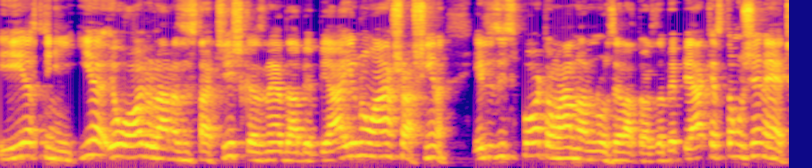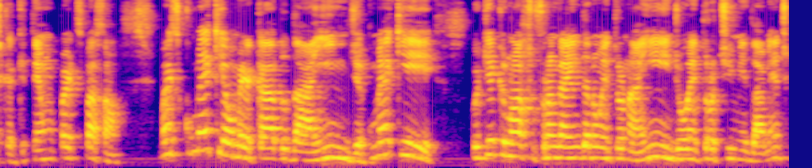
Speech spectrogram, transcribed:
E assim, eu olho lá nas estatísticas né, da BPA e eu não acho a China. Eles exportam lá nos relatórios da BPA a questão genética, que tem uma participação. Mas como é que é o mercado da Índia? Como é que por que, que o nosso frango ainda não entrou na Índia ou entrou timidamente?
